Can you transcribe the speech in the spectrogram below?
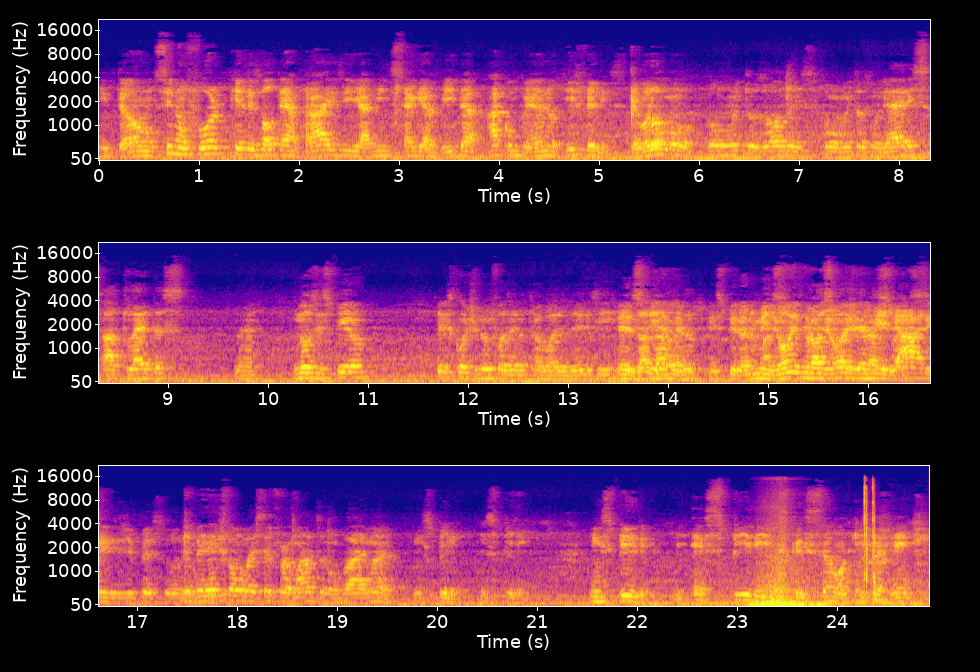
Então, se não for, que eles voltem atrás e a gente segue a vida acompanhando e feliz. Demorou? Como, como muitos homens, como muitas mulheres, atletas, né, nos inspiram, que eles continuem fazendo o trabalho deles e inspirando, Exatamente. Inspirando milhões e milhões, milhares de pessoas. independente de como vai ser o formato, não vai, mano, inspirem, inspirem. Inspire e expire inscrição aqui pra gente,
